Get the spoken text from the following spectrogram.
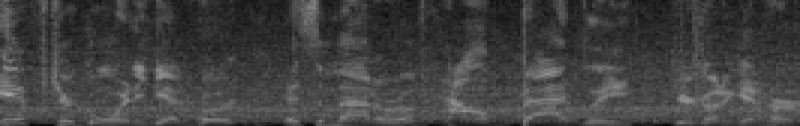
if you're going to get hurt, it's a matter of how badly you're going to get hurt.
